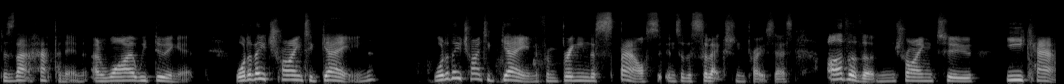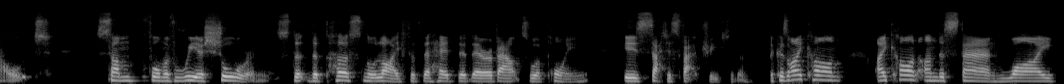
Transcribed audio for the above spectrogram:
does that happen in, and why are we doing it? What are they trying to gain what are they trying to gain from bringing the spouse into the selection process other than trying to eke out some form of reassurance that the personal life of the head that they're about to appoint is satisfactory to them? Because i can't i can't understand why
